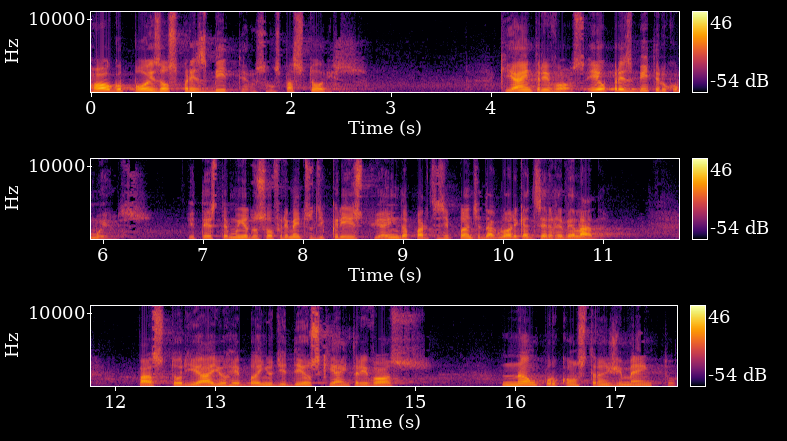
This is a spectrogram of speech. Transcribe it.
Rogo, pois, aos presbíteros, são os pastores, que há entre vós, eu presbítero como eles, e testemunha dos sofrimentos de Cristo e ainda participante da glória que há de ser revelada. Pastoreai o rebanho de Deus que há entre vós, não por constrangimento,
